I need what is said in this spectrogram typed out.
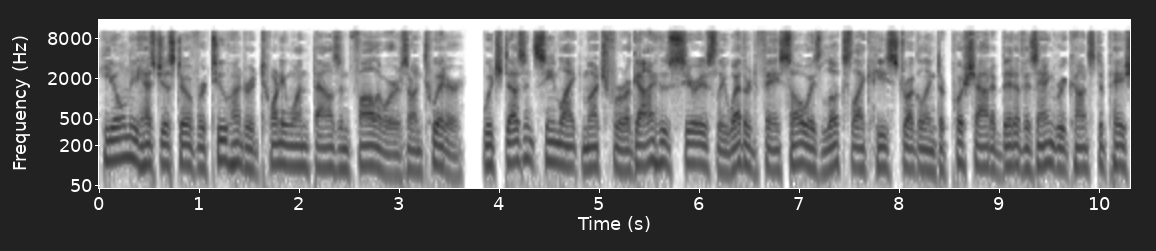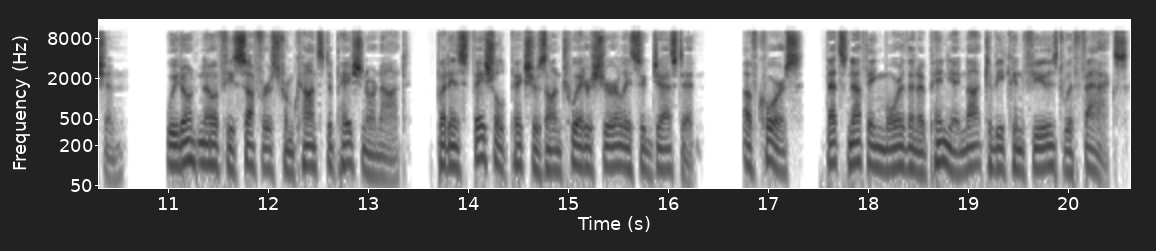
He only has just over 221,000 followers on Twitter, which doesn't seem like much for a guy whose seriously weathered face always looks like he's struggling to push out a bit of his angry constipation. We don't know if he suffers from constipation or not, but his facial pictures on Twitter surely suggest it. Of course, that's nothing more than opinion not to be confused with facts.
